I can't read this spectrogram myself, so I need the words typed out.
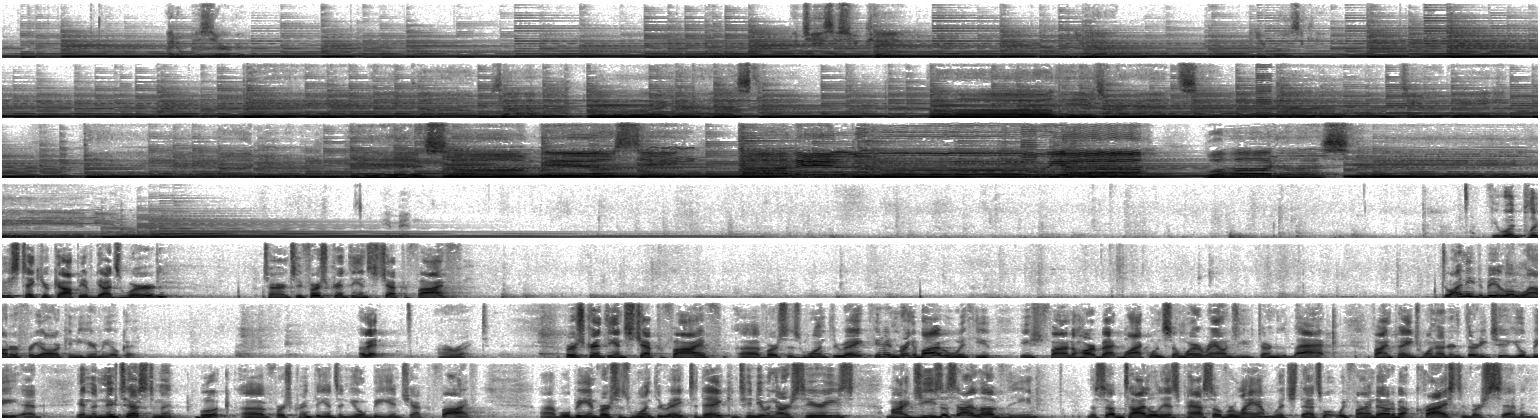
You would please take your copy of God's Word, turn to 1 Corinthians chapter 5. Do I need to be a little louder for y'all, or can you hear me okay? Okay, all right. 1 Corinthians chapter 5, uh, verses 1 through 8. If you didn't bring a Bible with you, you should find a hardback black one somewhere around you. Turn to the back, find page 132. You'll be at in the New Testament book of 1 Corinthians, and you'll be in chapter 5. Uh, we'll be in verses 1 through 8 today, continuing our series, My Jesus, I Love Thee. The subtitle is Passover Lamb, which that's what we find out about Christ in verse 7.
